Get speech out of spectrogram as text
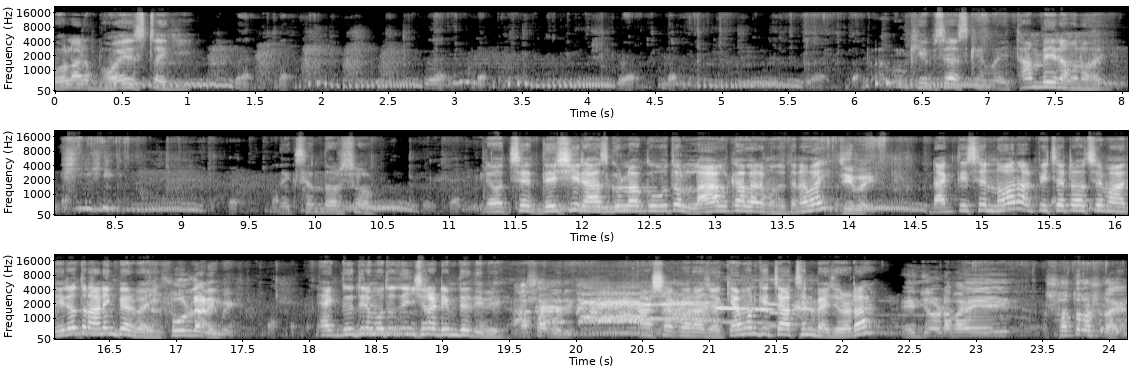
গলার ভয়েসটা কি? খেপছে আজকে ভাই। থামবেই না মনে হয়। দেখছেন দর্শক এটা হচ্ছে দেশি রাসগোল্লা কবুতর লাল কালারের মধ্যে তাই না ভাই? জি ভাই। ডাকতেছে নর আর পিছাটা হচ্ছে মাদি। এটা তো রানিং পেয়ার ভাই। ফুল রানিং ভাই। এক দুই দিনের মতো তো ইনশাল্লাহ ডিমতে দিবে। আশা করি। আশা করা যায়। কেমন কি চাচ্ছেন ভাই জোড়াটা? এই জোড়াটা ভাই সতেরোশো টাকা।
